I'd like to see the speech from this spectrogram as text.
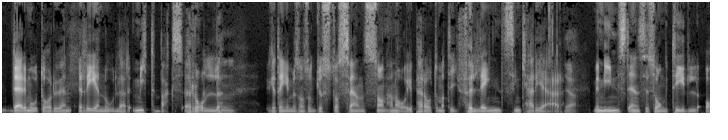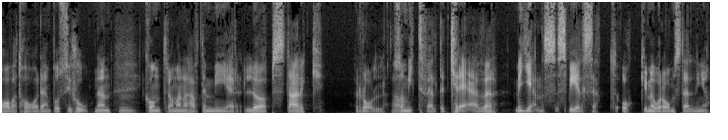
däremot har du en renodlad mittbacksroll. Mm. Jag kan tänka mig sån som Gustav Svensson. Han har ju per automatik förlängt sin karriär. Ja. Med minst en säsong till av att ha den positionen. Mm. Kontra om man har haft en mer löpstark roll som mittfältet kräver. Med Jens spelsätt och med våra omställningar.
